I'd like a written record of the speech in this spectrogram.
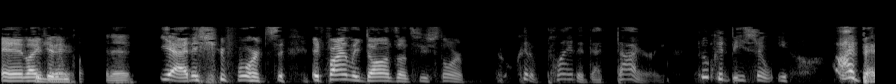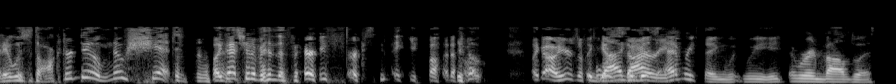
and like doing it. yeah, in issue four, it finally dawns on Sue Storm, who could have planted that diary? Who could be so? E- I bet it was Doctor Doom. No shit. Like that should have been the very first thing you thought of. Yep. Like, oh, here's a the guy who does everything we we were involved with.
